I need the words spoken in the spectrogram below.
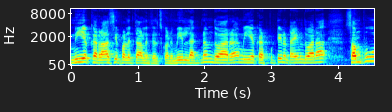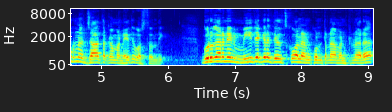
మీ యొక్క రాశి ఫలితాలను తెలుసుకోండి. మీ లగ్నం ద్వారా మీ యొక్క పుట్టిన టైం ద్వారా సంపూర్ణ జాతకం అనేది వస్తుంది. గురుగారు నేను మీ దగ్గర తెలుసుకోవాలనుకుంటున్నామంటున్నారా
